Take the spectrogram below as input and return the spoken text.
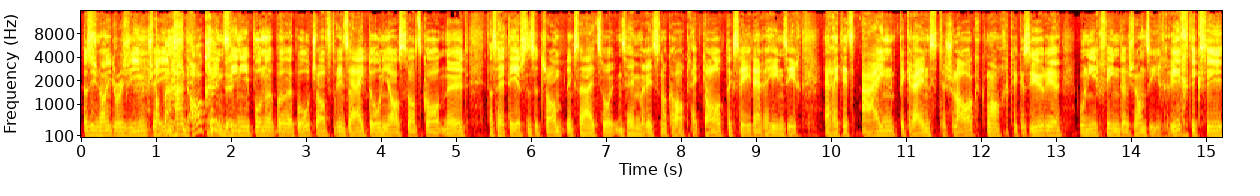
das ist noch nicht Regime Change. Aber haben angekündigt. Wenn seine Botschafterin sagt, ohne Assad geht nicht, das hat erstens der Trump nicht gesagt, zweitens haben wir jetzt noch gar keine Daten gesehen in dieser Hinsicht. Er hat jetzt einen begrenzten Schlag gemacht gegen Syrien, und ich finde, schon sich richtig war.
